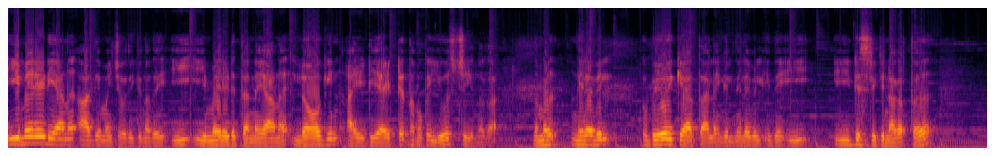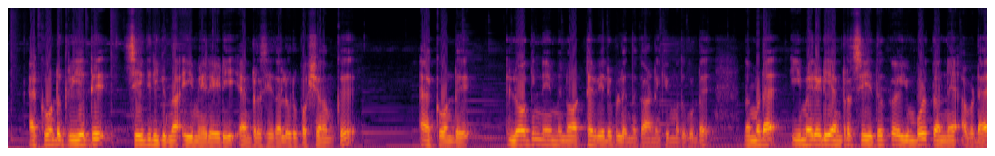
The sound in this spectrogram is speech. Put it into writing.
ഇമെയിൽ ഐ ഡി ആണ് ആദ്യമായി ചോദിക്കുന്നത്. ഈ ഇമെയിൽ ഐ ഡി തന്നെയാണ് ലോഗിൻ ഐ ഡി ആയിട്ട് നമുക്ക് യൂസ് ചെയ്യുന്നത്. നമ്മൾ നിലവിൽ ഉപയോഗിക്കാത്ത അല്ലെങ്കിൽ നിലവിൽ ഇത് ഈ ഈ ഡിസ്ട്രിക്റ്റിനകത്ത് അക്കൗണ്ട് ക്രിയേറ്റ് ചെയ്തിരിക്കുന്ന ഇമെയിൽ ഐ ഡി എന്റർ ചെയ്താൽ ഒരു പക്ഷേ നമുക്ക് account login name not available എന്ന് കാണിക്കും അതുകൊണ്ട് നമ്മുടെ ഇമെയിൽ ഐ ഡി എന്റർ ചെയ്ത് കഴിയുമ്പോൾ തന്നെ അവിടെ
